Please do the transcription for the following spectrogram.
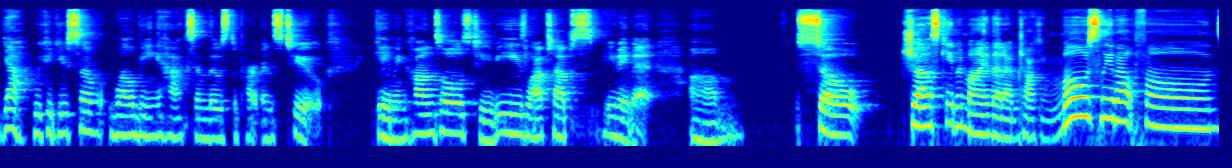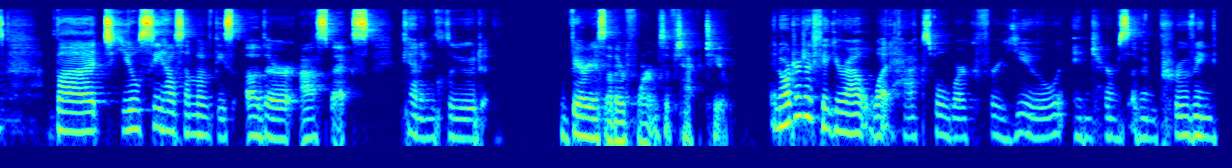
yeah, we could use some well being hacks in those departments too gaming consoles, TVs, laptops, you name it. Um, so just keep in mind that I'm talking mostly about phones, but you'll see how some of these other aspects can include various other forms of tech too. In order to figure out what hacks will work for you in terms of improving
